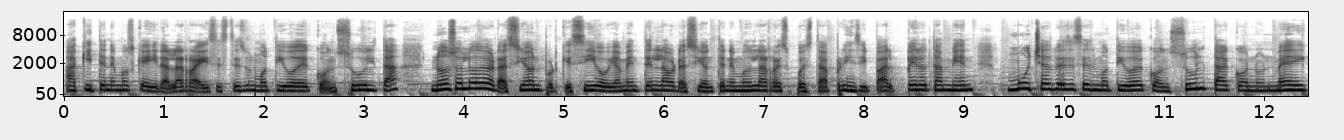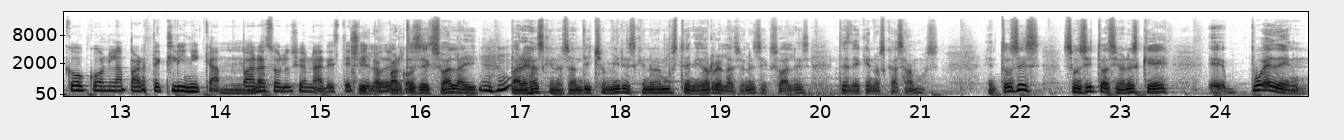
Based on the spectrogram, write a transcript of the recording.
aquí tenemos que ir a la raíz. Este es un motivo de consulta, no solo de oración, porque sí, obviamente en la oración tenemos la respuesta principal, pero también muchas veces es motivo de consulta con un médico, con la parte clínica para solucionar este tipo de cosas. Sí, la parte sexual. Hay parejas que nos han dicho, mire, es que no hemos tenido relaciones sexuales desde que nos casamos. Entonces, son situaciones que eh, pueden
